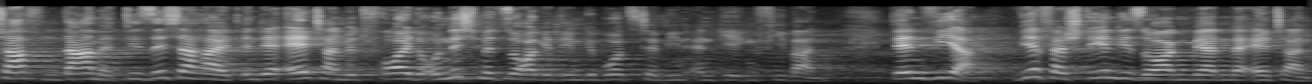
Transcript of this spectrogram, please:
schaffen damit die Sicherheit, in der Eltern mit Freude und nicht mit Sorge dem Geburtstermin entgegenfiebern. Denn wir, wir verstehen die Sorgen werdender Eltern,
